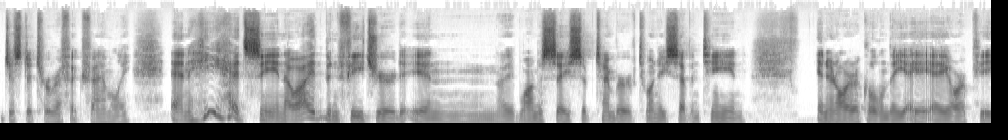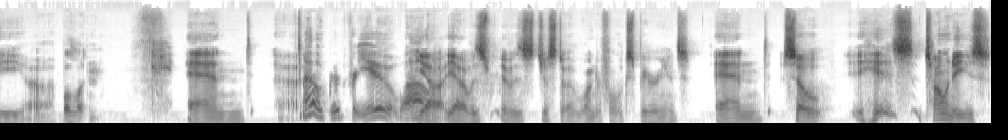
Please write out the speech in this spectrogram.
just a terrific family. And he had seen. Now I had been featured in. I want to say September of 2017 in an article in the AARP uh, bulletin. And uh, oh, good for you! Wow. Yeah, yeah. It was it was just a wonderful experience. And so his Tony's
